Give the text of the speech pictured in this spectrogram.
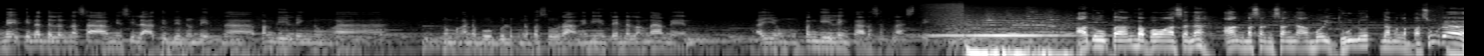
may pinadala na sa amin sila at i-donate na panggiling nung, ah, nung mga nabubulok na basura. Ang inihintay na lang namin ay yung panggiling para sa plastic. At upang mabawasan na ang masangsang na amoy dulot ng mga basura,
